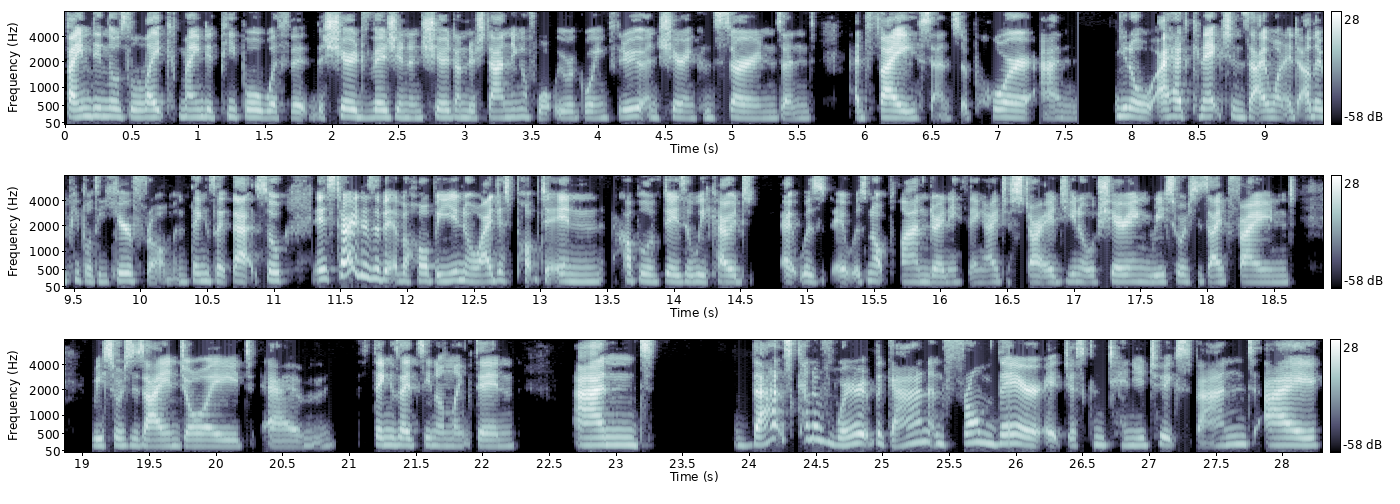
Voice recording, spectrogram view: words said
finding those like minded people with the, the shared vision and shared understanding of what we were going through and sharing concerns and advice and support and you know, I had connections that I wanted other people to hear from and things like that. So it started as a bit of a hobby, you know, I just popped it in a couple of days a week. I would it was it was not planned or anything. I just started, you know, sharing resources I'd found, resources I enjoyed, um, things I'd seen on LinkedIn. And that's kind of where it began. And from there it just continued to expand. I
